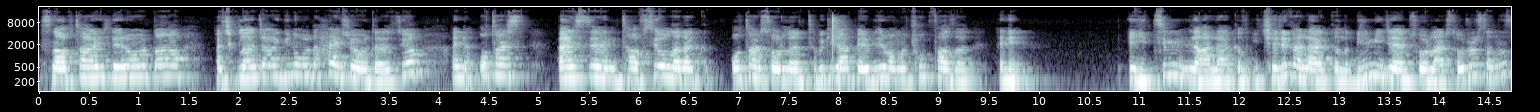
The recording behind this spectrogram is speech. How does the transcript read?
Sınav tarihleri orada, açıklanacağı gün orada, her şey orada yazıyor. Hani o tarz ben size hani tavsiye olarak o tarz soruları tabii ki cevap verebilirim ama çok fazla hani eğitimle alakalı, içerik alakalı bilmeyeceğim sorular sorursanız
